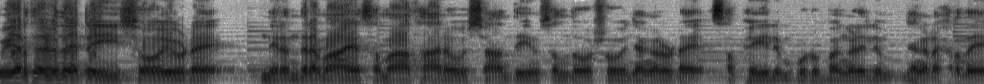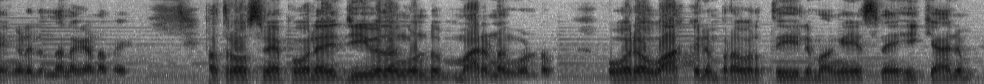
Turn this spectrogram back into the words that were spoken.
ഉയർത്തെഴുന്നേറ്റ ഈശോയുടെ നിരന്തരമായ സമാധാനവും ശാന്തിയും സന്തോഷവും ഞങ്ങളുടെ സഭയിലും കുടുംബങ്ങളിലും ഞങ്ങളുടെ ഹൃദയങ്ങളിലും നൽകണമേ. പത്രോസിനെ പോലെ ജീവിതം കൊണ്ടും മരണം കൊണ്ടും ഓരോ വാക്കിലും പ്രവൃത്തിയിലും അങ്ങയെ സ്നേഹിക്കാനും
